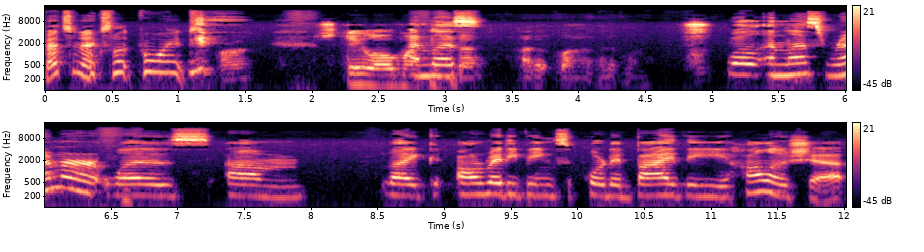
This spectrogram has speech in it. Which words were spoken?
That's an excellent point. Fine. Steal all my Unless- I don't want. I don't want. Well, unless Rimmer was um, like already being supported by the holoship.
